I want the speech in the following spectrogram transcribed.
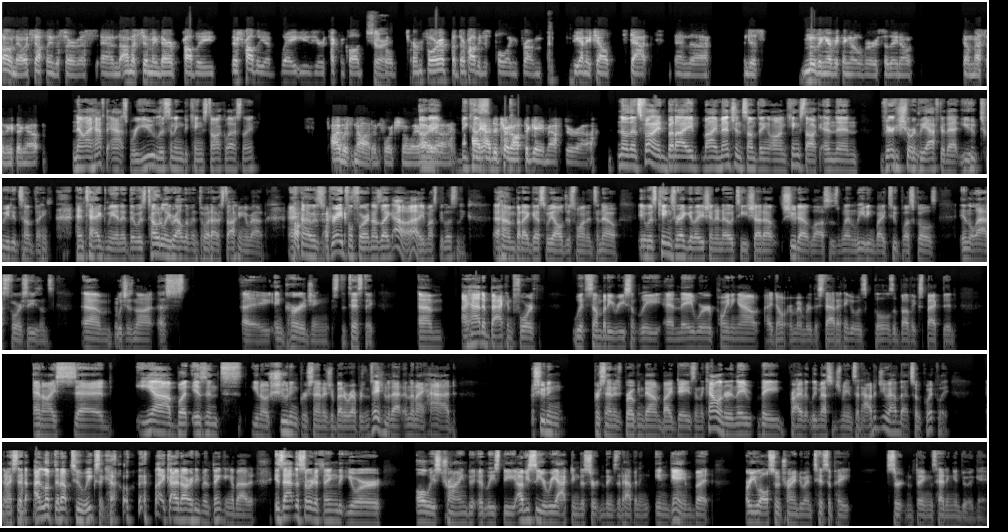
Oh no, it's definitely the service, and I'm assuming they're probably there's probably a way easier technical Sure. term for it, but they're probably just pulling from the NHL stats and uh and just moving everything over so they don't don't mess anything up. Now, I have to ask: Were you listening to King's Talk last night? I was not, unfortunately. Okay, I uh, because- I had to turn off the game after. uh No, that's fine. But I I mentioned something on King's Talk, and then very shortly after that, you tweeted something and tagged me in it that was totally relevant to what I was talking about, and I was grateful for it. And I was like, oh, ah, he must be listening. Um, but I guess we all just wanted to know. It was King's regulation and OT shutout shootout losses when leading by two plus goals in the last four seasons, um, which is not a, s- a encouraging statistic. Um, I had a back and forth with somebody recently, and they were pointing out, I don't remember the stat, I think it was goals above expected. And I said, yeah, but isn't, you know, shooting percentage a better representation of that? And then I had shooting percentage broken down by days in the calendar, and they they privately messaged me and said, How did you have that so quickly? And I said, I looked it up two weeks ago. like I'd already been thinking about it. Is that the sort of thing that you're always trying to at least be obviously you're reacting to certain things that happen in, in game, but are you also trying to anticipate certain things heading into a game?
